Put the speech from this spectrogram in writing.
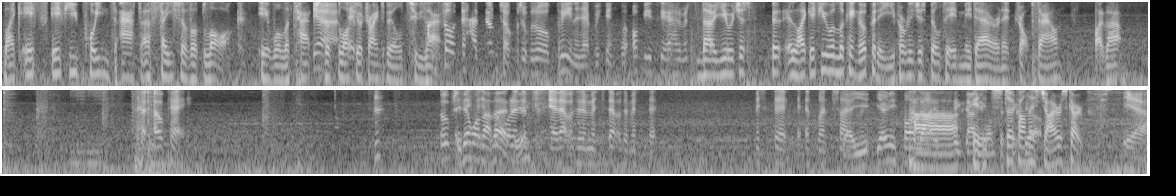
like if if you point at a face of a block, it will attach the block it- you're trying to build to that. I thought it had done so because it was all green and everything, but obviously I had missed No, you were just like if you were looking up at it, you probably just built it in midair and it dropped down like that. okay. Oops. You don't want that there, one do them- Yeah, that was a mis- that was a mistake. Mistake and went Yeah, you, you only find Uh, out if is it stuck on this up. gyroscope? yeah.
